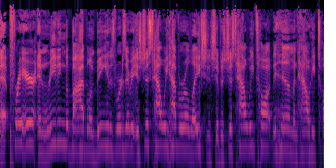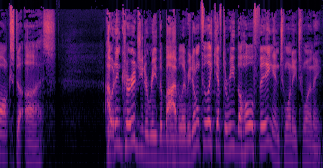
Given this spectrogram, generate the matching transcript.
at prayer and reading the Bible and being in his word is every it's just how we have a relationship. It's just how we talk to him and how he talks to us. I would encourage you to read the Bible every. Don't feel like you have to read the whole thing in 2020.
